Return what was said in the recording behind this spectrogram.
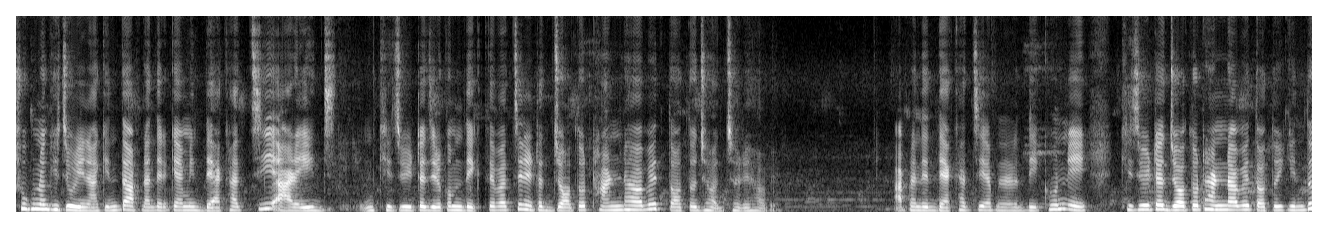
শুকনো খিচুড়ি না, কিন্তু আপনাদেরকে আমি দেখাচ্ছি আর এই খিচুড়িটা যেরকম দেখতে পাচ্ছেন, এটা যত ঠান্ডা হবে তত ঝরঝরে হবে। আপনাদের দেখাচ্ছি, আপনারা দেখুন, এই খিচুড়িটা যত ঠান্ডা হবে ততই কিন্তু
